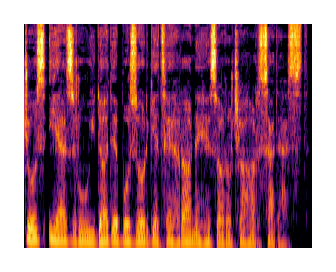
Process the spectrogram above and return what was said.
جزئی از رویداد بزرگ تهران 1400 است.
